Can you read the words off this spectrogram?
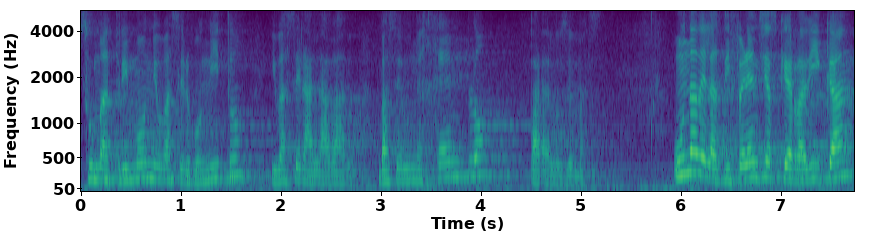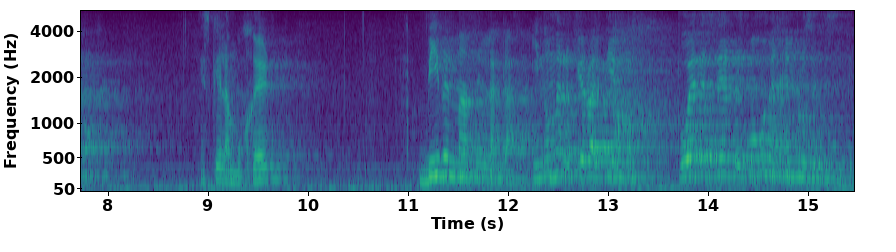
su matrimonio va a ser bonito y va a ser alabado, va a ser un ejemplo para los demás. Una de las diferencias que radican es que la mujer vive más en la casa. Y no me refiero al tiempo. Puede ser, les pongo un ejemplo sencillo.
